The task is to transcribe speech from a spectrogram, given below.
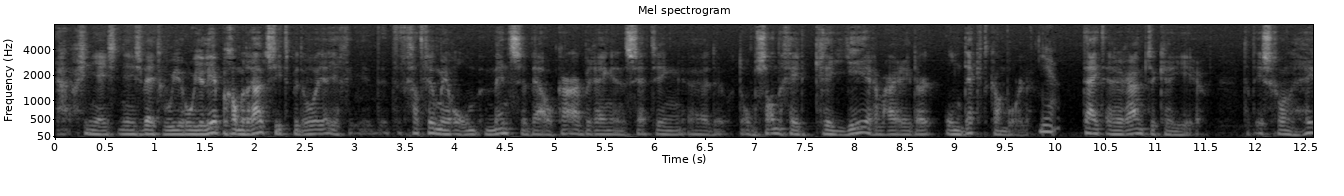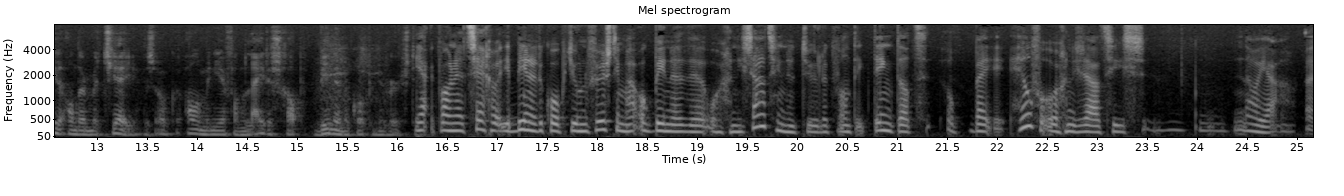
ja, als je niet eens, niet eens weet hoe je, hoe je leerprogramma eruit ziet, bedoel je, je het, het gaat veel meer om mensen bij elkaar brengen, een setting, eh, de, de omstandigheden creëren waarin er ontdekt kan worden Ja. tijd en ruimte creëren. dat is gewoon een hele ander métier. Dus ook andere manier van leiderschap binnen een corporate university. Ja, ik wou net zeggen, binnen de corporate university, maar ook binnen de organisatie natuurlijk. Want ik denk dat op, bij heel veel organisaties, nou ja, eh,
